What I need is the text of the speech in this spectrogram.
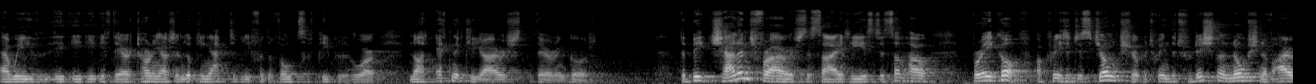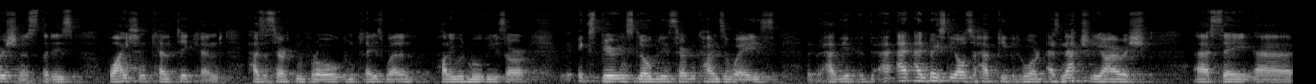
uh, we, if they are turning out and looking actively for the votes of people who are not ethnically Irish, they're in good. The big challenge for Irish society is to somehow break up or create a disjuncture between the traditional notion of Irishness, that is white and Celtic and has a certain brogue and plays well in Hollywood movies or experienced globally in certain kinds of ways, and basically also have people who are as naturally Irish, uh, say, uh,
